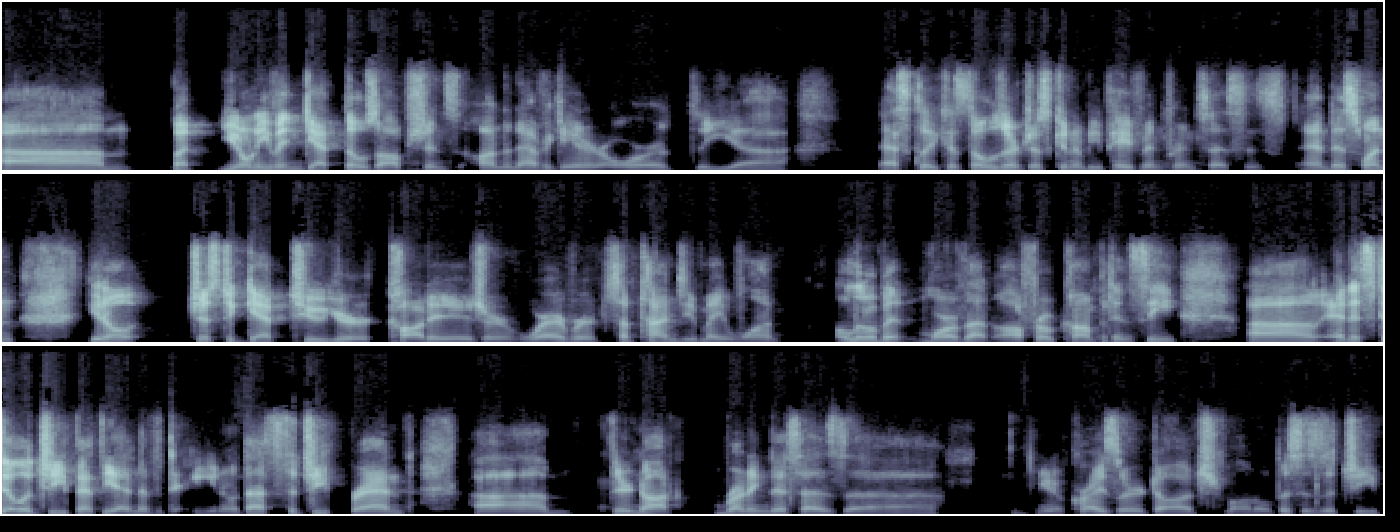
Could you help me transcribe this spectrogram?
Um, but you don't even get those options on the Navigator or the uh, Escalade because those are just going to be pavement princesses. And this one, you know, just to get to your cottage or wherever, sometimes you may want a little bit more of that off-road competency. Uh, and it's still a Jeep at the end of the day. You know, that's the Jeep brand. Um, they're not running this as a you know Chrysler Dodge model. This is a Jeep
